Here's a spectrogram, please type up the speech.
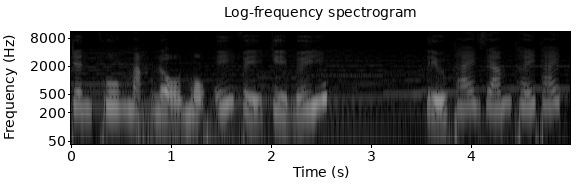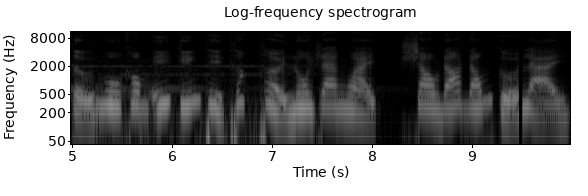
trên khuôn mặt lộ một ý vị kỳ bí. Tiểu thái giám thấy thái tử ngu không ý kiến thì thức thời lui ra ngoài, Sau đó đóng cửa lại.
